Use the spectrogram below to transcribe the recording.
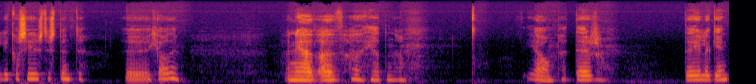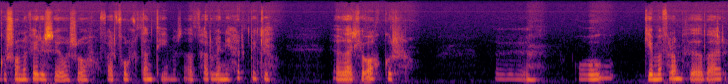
líka á síðustu stundu uh, hjá þeim. Þannig að, að, að hérna já, þetta er þetta eiginlega gengur svona fyrir sig og svo fær fólk þann tíma sem það þarf inn í herbyggi ef það er hjá okkur. Uh, og kemur fram þegar það er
